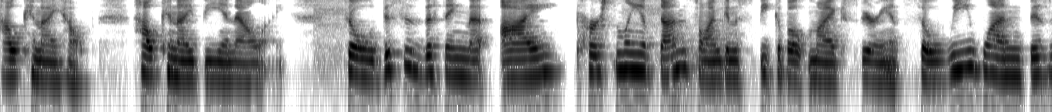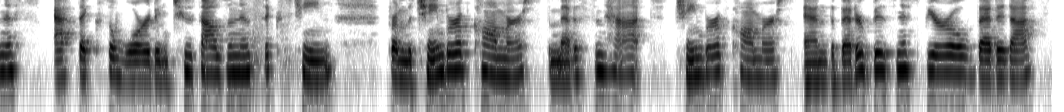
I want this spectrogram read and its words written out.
How can I help? How can I be an ally? So this is the thing that I personally have done. So I'm going to speak about my experience. So we won Business Ethics Award in 2016 from the Chamber of Commerce, the Medicine Hat Chamber of Commerce, and the Better Business Bureau vetted us.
